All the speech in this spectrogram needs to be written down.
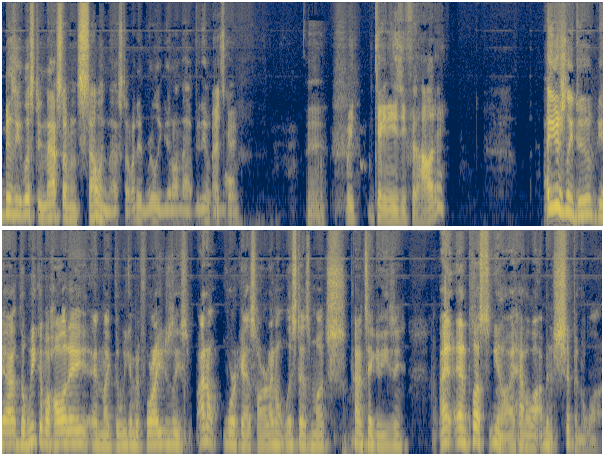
busy listing that stuff and selling that stuff. I did really good on that video. That's haul. good. Yeah. We taking it easy for the holiday. I usually do, yeah. The week of a holiday and like the weekend before, I usually I don't work as hard. I don't list as much. Kind of take it easy. I and plus, you know, I had a lot. I've been shipping a lot.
